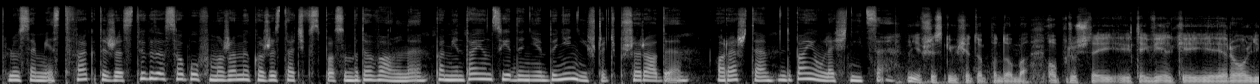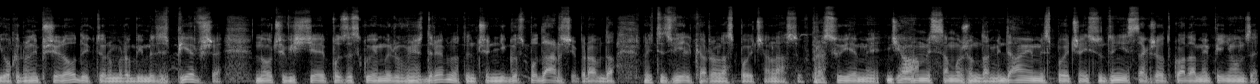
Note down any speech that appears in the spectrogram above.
Plusem jest fakt, że z tych zasobów możemy korzystać w sposób dowolny, pamiętając jedynie, by nie niszczyć przyrody o resztę dbają leśnicy. Nie wszystkim się to podoba. Oprócz tej, tej wielkiej roli ochrony przyrody, którą robimy, to jest pierwsze. No oczywiście pozyskujemy również drewno, ten czynnik gospodarczy, prawda? No i to jest wielka rola społeczna lasów. Pracujemy, działamy z samorządami, dajemy społeczeństwu. To nie jest tak, że odkładamy pieniądze.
